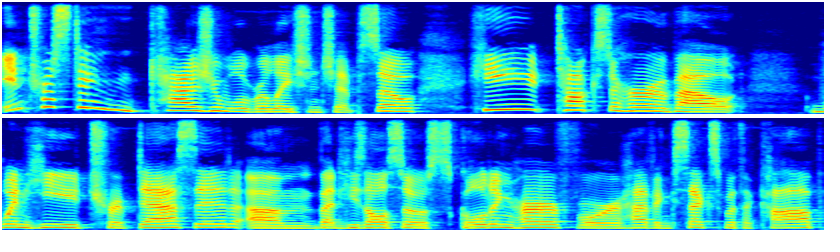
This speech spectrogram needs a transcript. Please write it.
interesting casual relationship. So he talks to her about when he tripped acid, um, but he's also scolding her for having sex with a cop.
